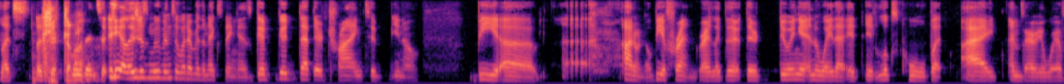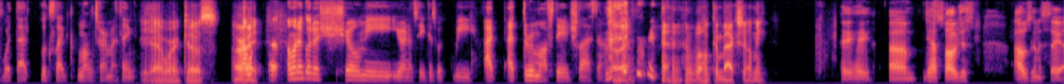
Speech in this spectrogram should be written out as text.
let's let's just Come move on. into yeah, let's just move into whatever the next thing is. Good good that they're trying to you know be uh, uh I don't know be a friend, right? Like they're they're doing it in a way that it it looks cool, but I am very aware of what that looks like long term. I think. Yeah, where it goes. All I wanna- I want to go to show me your NFT because we I, I threw him off stage last time. All right. Welcome back, show me. Hey, hey. Um, yeah, so I was just, I was going to say,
